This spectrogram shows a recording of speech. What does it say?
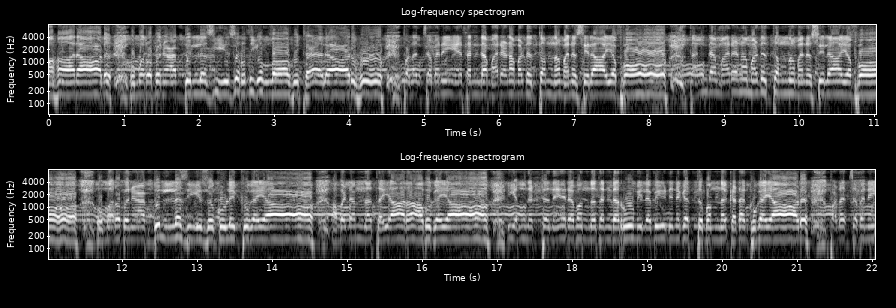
മഹാനാട് ഉമർ ബിൻ അബ്ദുൽ അസീസ് റളിയല്ലാഹു തആല അൻഹു. പടച്ചവനെ തന്റെ മരണമെടുത്തെന്ന് മനസ്സിലായപ്പോ തന്റെ മരണമെടുത്തെന്ന് മനസ്സിലായപ്പോ ഉമർ ബിൻ അബ്ദുൽ അസീസ് കുളിക്കുകയാ അവിടെ തയ്യാറാവുകയാ എന്നിട്ട് നേരെ വന്ന് തന്റെ റൂമിലെ വീടിനകത്ത് വന്ന് കിടക്കുകയാണ്. പടച്ചവനെ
